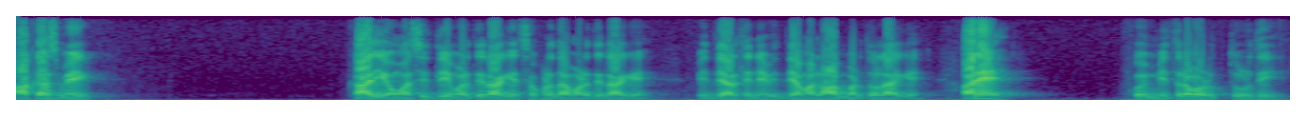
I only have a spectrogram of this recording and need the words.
આકસ્મિક કાર્યોમાં સિદ્ધિ મળતી લાગે, સફળતા મળતી લાગે, વિદ્યાર્થીને વિદ્યામાં લાભ મળતો લાગે અને કોઈ મિત્ર વર્તુળથી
